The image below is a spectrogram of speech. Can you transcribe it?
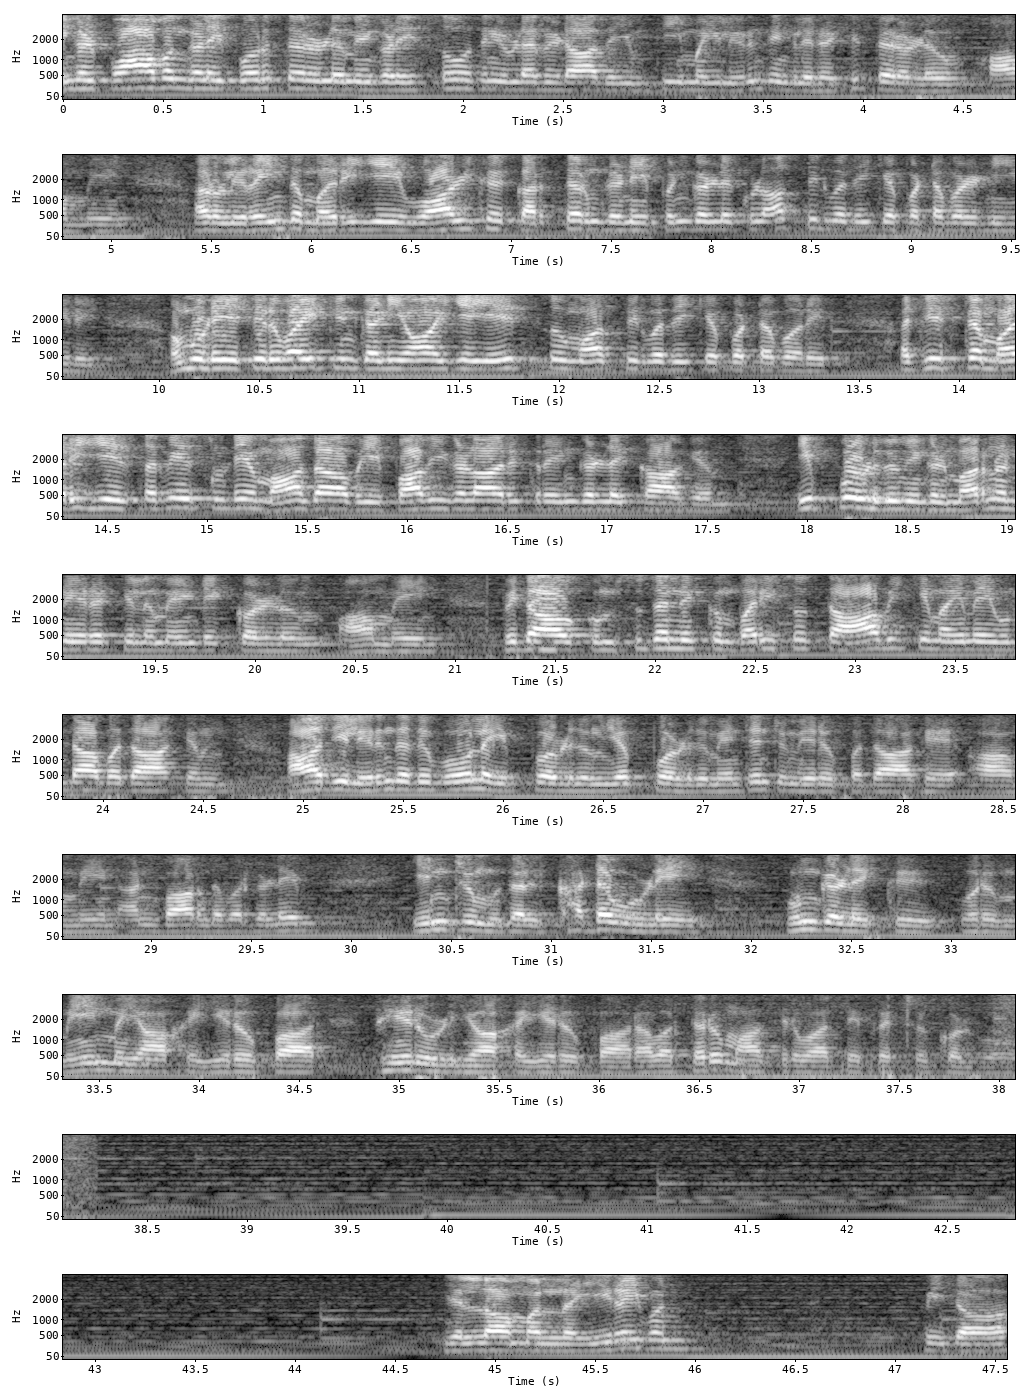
எங்கள் பாவங்களை பொறுத்தருளும் எங்களை சோதனை விடாதையும் தீமையில் இருந்து எங்களை ரசித்தருளும் ஆமீன். அருள் இறைந்த மரியே வாழ்க கர்த்தருடனே பெண்களுக்குள் ஆசீர்வதிக்கப்பட்டவள் நீரே. உம்முடைய திருவயிற்றின் கனி ஆகிய இயேசும் ஆசீர்வதிக்கப்பட்டவரே. அஜிஷ்ட மரியே சர்வேசனுடைய மாதாவை பாவிகளா இருக்கிற எங்களுக்காக. இப்பொழுதும் எங்கள் மரண நேரத்திலும் வேண்டிக் கொள்ளும். ஆமேன். பிதாவுக்கும் சுதனுக்கும் பரிசுத்த ஆவிக்கு மகிமை உண்டாவதாக. ஆதியில் இருந்தது போல இப்பொழுதும் எப்பொழுதும் என்றென்றும் இருப்பதாக. ஆமேன். அன்பார்ந்தவர்களே இன்று முதல் கடவுளே உங்களுக்கு ஒரு மேன்மையாக இருப்பார் பேரொளியாக இருப்பார். அவர் தரும் ஆசீர்வாதத்தை பெற்றுக்கொள்வோம். எல்லாம் அல்ல இறைவன் பிதா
